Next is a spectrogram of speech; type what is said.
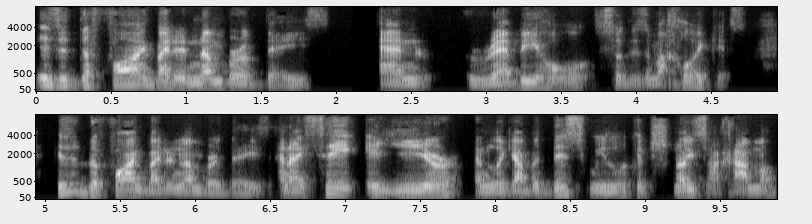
is it defined by the number of days? And Rebbe holds, so there's a machloikis. Is it defined by the number of days? And I say a year, and like this, we look at Shnois Achama,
